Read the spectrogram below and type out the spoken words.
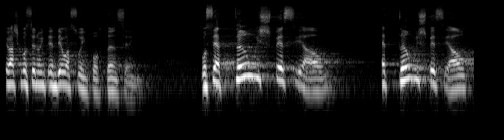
Eu acho que você não entendeu a sua importância ainda. Você é tão especial, é tão especial,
